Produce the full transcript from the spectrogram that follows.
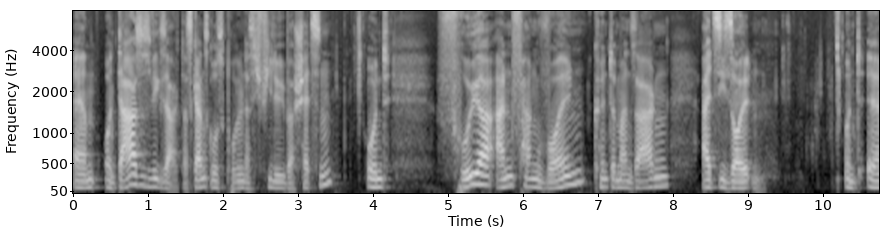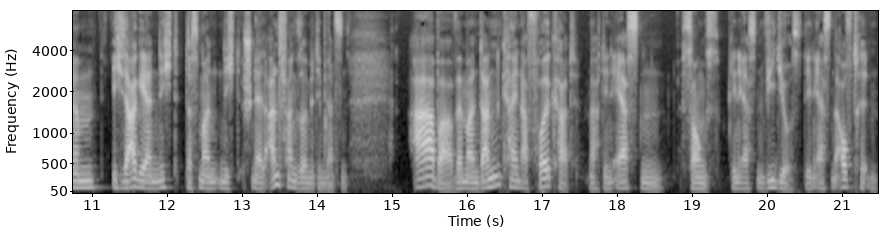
Ähm, und da ist es, wie gesagt, das ganz große Problem, dass sich viele überschätzen und früher anfangen wollen, könnte man sagen, als sie sollten. Und ähm, ich sage ja nicht, dass man nicht schnell anfangen soll mit dem Ganzen. Aber wenn man dann keinen Erfolg hat nach den ersten Songs, den ersten Videos, den ersten Auftritten,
